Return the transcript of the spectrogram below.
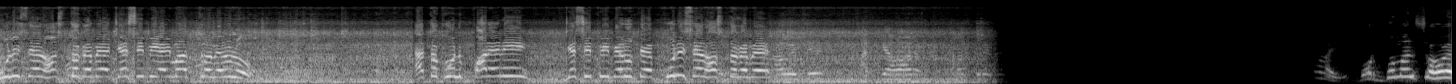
পুলিশের হস্তক্ষেপে জেসিপি এইমাত্র বেরোলো। এতক্ষণ পারেনি জেসিপি বেরুতে পুলিশের হস্তক্ষেপে। আজকে আবার বর্ধমান শহরে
